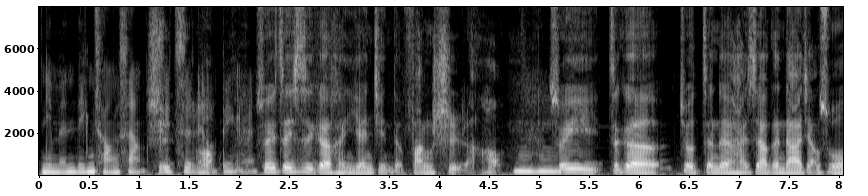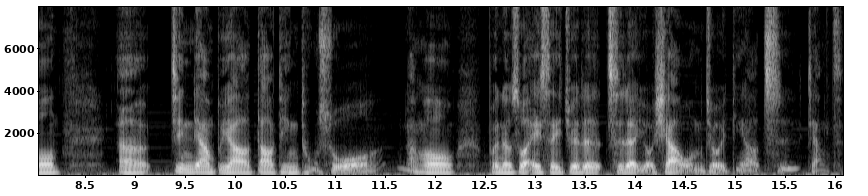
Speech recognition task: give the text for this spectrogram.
你们临床上去治疗病人。所以这是一个很严谨的方式了，哈。嗯哼。所以这个就真的还是要跟大家讲说，呃，尽量不要道听途说，然后不能说，诶、欸，谁觉得吃了有效，我们就一定要吃这样子。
